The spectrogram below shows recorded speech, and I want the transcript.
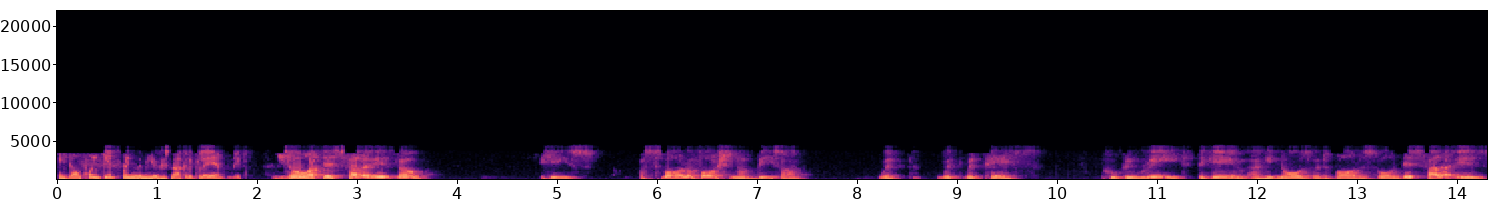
There's no point in bringing him here if he's not going to play him. Like, You know what this fella is now? He's a smaller version of Bitton with with with pace, who can read the game and he knows where the ball is going. This fella is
